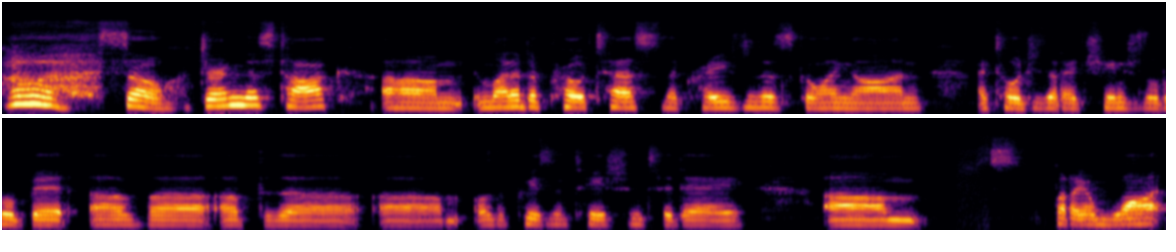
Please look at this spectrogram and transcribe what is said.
so during this talk, um, in light of the protests and the craziness going on, I told you that I changed a little bit of, uh, of, the, um, of the presentation today. Um, but I want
